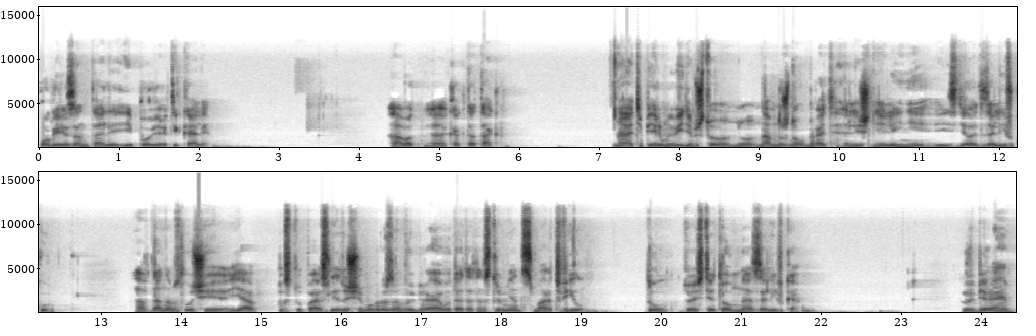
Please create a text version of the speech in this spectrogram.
по горизонтали и по вертикали. А вот э, как-то так. А теперь мы видим, что ну, нам нужно убрать лишние линии и сделать заливку. А в данном случае я поступаю следующим образом. Выбираю вот этот инструмент Smart Fill Tool, то есть это умная заливка. Выбираем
